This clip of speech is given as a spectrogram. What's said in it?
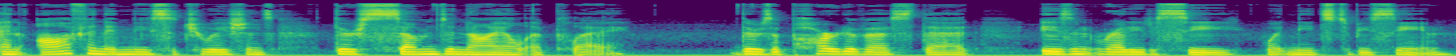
And often in these situations, there's some denial at play. There's a part of us that isn't ready to see what needs to be seen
